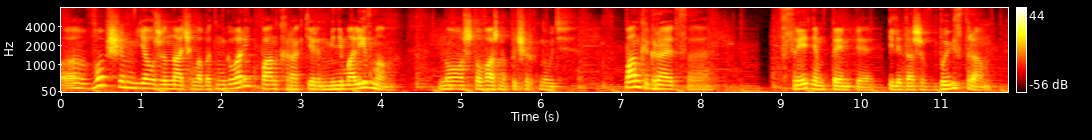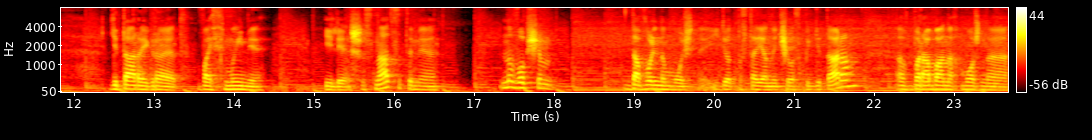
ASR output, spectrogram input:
Э, в общем, я уже начал об этом говорить. Панк характерен минимализмом, но что важно подчеркнуть, панк играется в среднем темпе или даже в быстром. Гитара играет восьмыми или шестнадцатыми. Ну, в общем, довольно мощно. Идет постоянный час по гитарам. В барабанах можно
